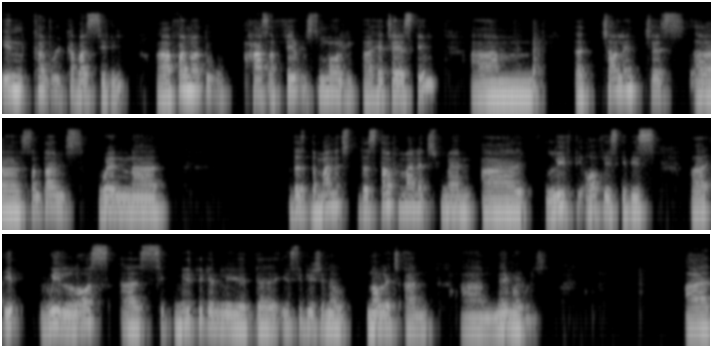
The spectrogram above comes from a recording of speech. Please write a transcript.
in country capacity. Uh, Vanuatu has a very small uh, HIS team. Um, the challenges uh, sometimes when uh, the the manage the staff management uh, leave the office, it is uh, it we lost uh, significantly the institutional knowledge and um, memories. Uh,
